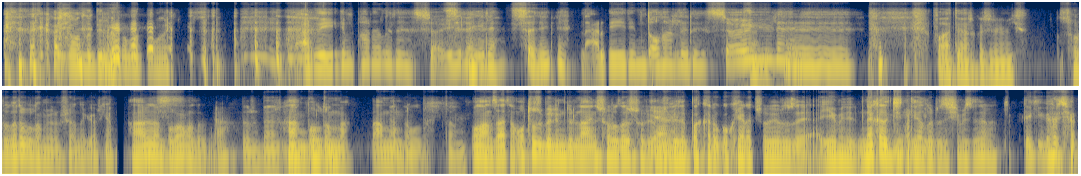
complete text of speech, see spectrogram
kanka onu diline dolanma bunu. Nerede yedin paraları söyle. Söyle, söyle. Nerede yedin dolarları söyle. Fatih Arkoç Remix. soruları bulamıyorum şu anda Görkem. Harbiden bulamadım ya. Dur ben, Ha ben buldum ben. Ben Ben de buldum. buldum. Tamam. Ulan zaten 30 bölümdür aynı soruları soruyoruz. Yani. Bir de bakarak okuyarak soruyoruz ya. Yemin ederim. Ne kadar ciddi alıyoruz işimizi değil mi? Peki göreceğim.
